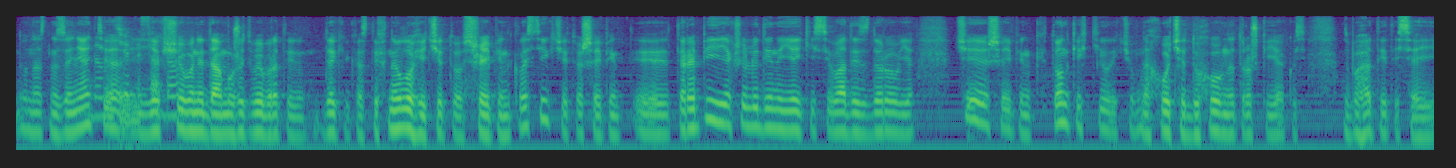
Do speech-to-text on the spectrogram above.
до нас на заняття. Долучитися Якщо вони да, можуть вибрати декілька з технологій, чи то шейпінг класік, чи то шейпінг е, терапія, якщо в людини є якісь вади здоров'я, чи шейпінг тонких тіл, якщо вона хоче духовно трошки якось збагатитися. І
